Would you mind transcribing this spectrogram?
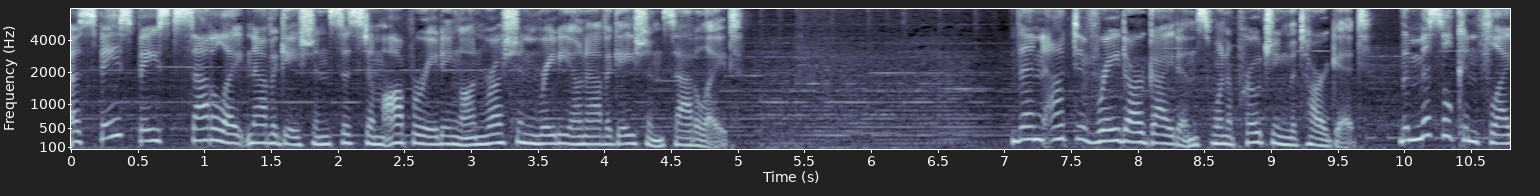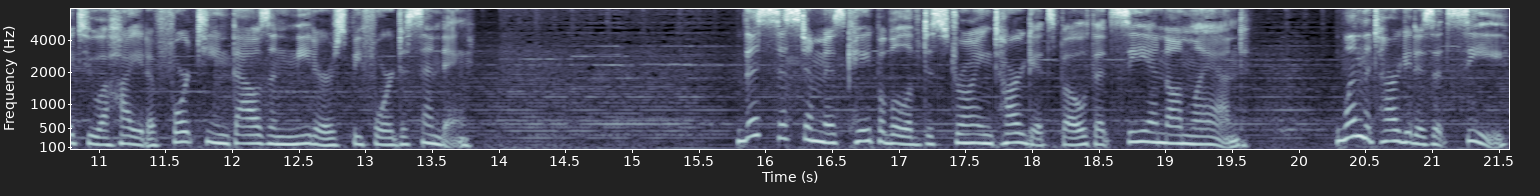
a space-based satellite navigation system operating on Russian radio navigation satellite. Then active radar guidance when approaching the target. The missile can fly to a height of 14,000 meters before descending. This system is capable of destroying targets both at sea and on land. When the target is at sea,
